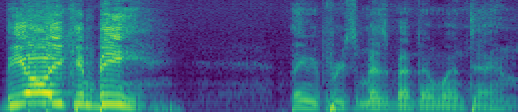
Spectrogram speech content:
Be all you can be. I think we preached a message about that one time.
